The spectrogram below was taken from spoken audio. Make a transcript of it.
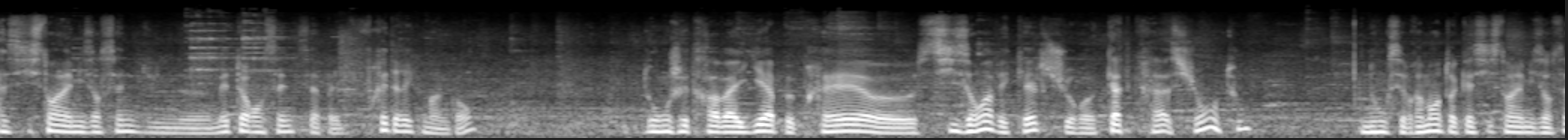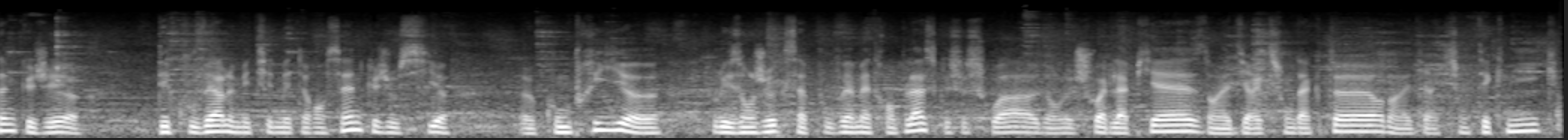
assistant à la mise en scène d'une metteur en scène qui s'appelle Frédéric Mingan, dont j'ai travaillé à peu près euh, six ans avec elle sur euh, quatre créations en tout. Donc c'est vraiment en tant qu'assistant à la mise en scène que j'ai euh, découvert le métier de metteur en scène, que j'ai aussi euh, euh, compris euh, tous les enjeux que ça pouvait mettre en place, que ce soit dans le choix de la pièce, dans la direction d'acteurs, dans la direction technique,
